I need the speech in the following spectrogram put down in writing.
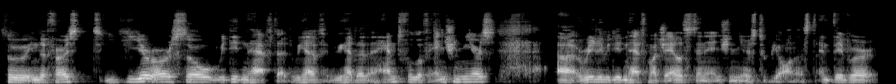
So in the first year or so, we didn't have that. We have we had a handful of engineers. Uh, really, we didn't have much else than engineers, to be honest, and they were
